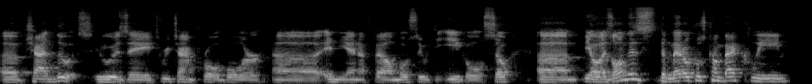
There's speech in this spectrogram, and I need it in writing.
of Chad Lewis, who is a three-time Pro Bowler uh, in the NFL, mostly with the Eagles. So, um, you know, as long as the medicals come back clean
